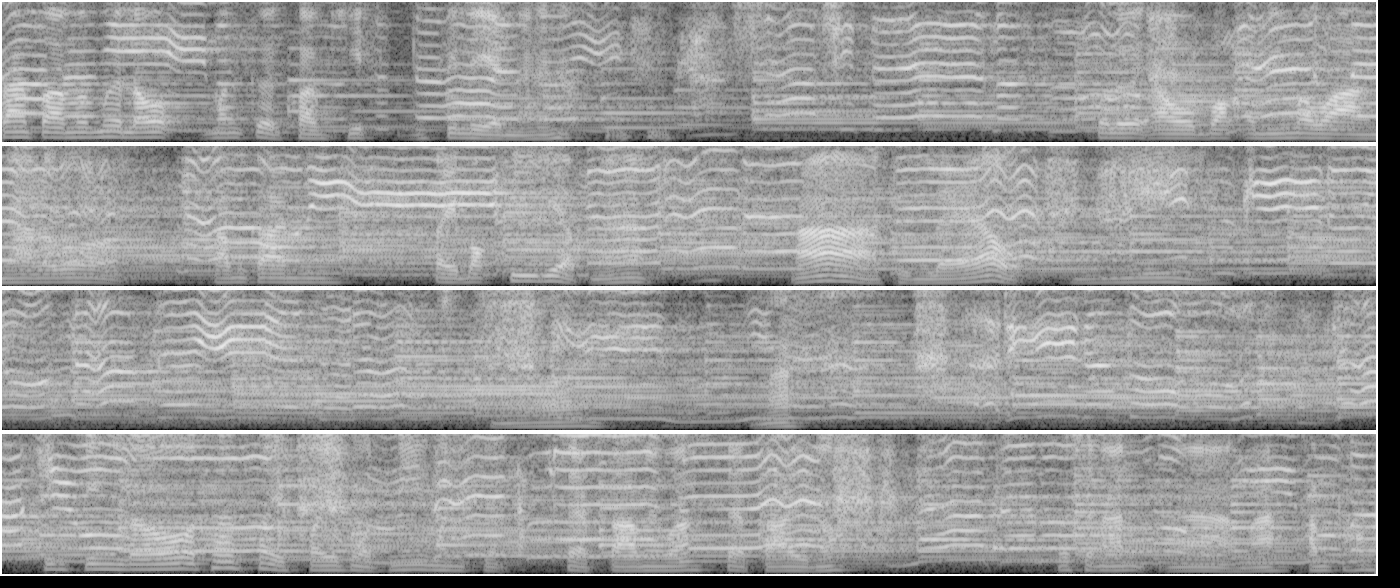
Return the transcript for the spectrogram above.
สร้างตอนมืดๆแล้วมันเกิดความคิดที่เรียนนะฮะก็เลยเอาบล็อกอันนี้มาวางนะฮะแล้วก็ทำการใส่บล็อกที่เรียบนะฮะ อ่าถึงแล้วอืมาจริงๆแล้วถ้าใส่ไฟหมดนี่มันจะแสบตาไหมวะแสบตาอยู่เนาะเพราะฉะนั้นอ่ามาทำกันน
